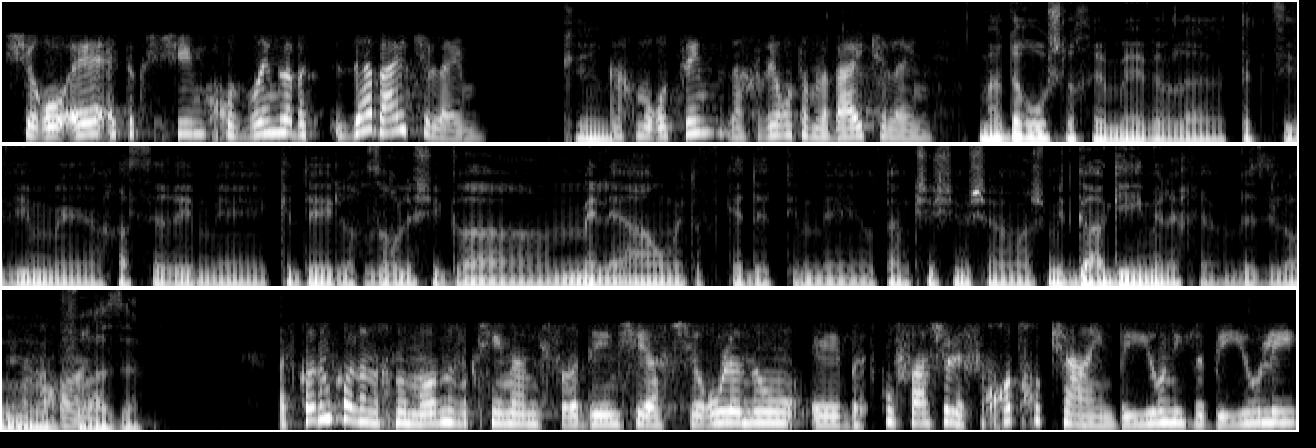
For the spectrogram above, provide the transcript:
שרואה את הקשישים חוזרים לבית, זה הבית שלהם. כן. אנחנו רוצים להחזיר אותם לבית שלהם. מה דרוש לכם מעבר לתקציבים אה, החסרים אה, כדי לחזור לשגרה מלאה ומתפקדת עם אה, אותם קשישים שממש מתגעגעים אליכם, וזה לא נכון. פרזה? אז קודם כל אנחנו מאוד מבקשים מהמשרדים שיאפשרו לנו אה, בתקופה של לפחות חודשיים, ביוני וביולי,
